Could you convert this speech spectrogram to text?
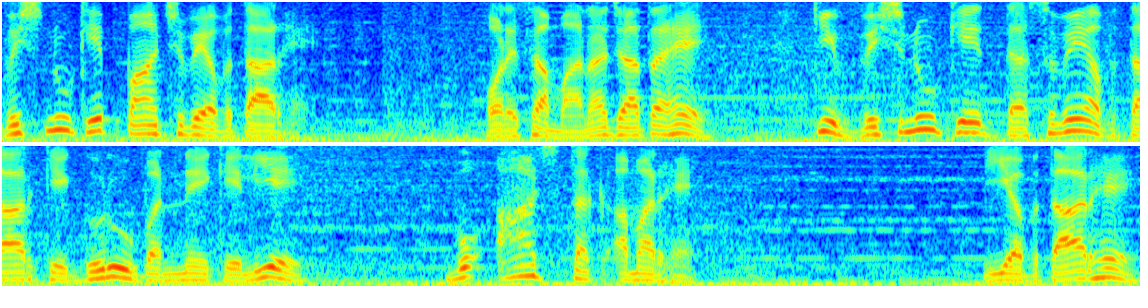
विष्णु के पाँचवें अवतार हैं। और ऐसा माना जाता है कि विष्णु के दसवें अवतार के गुरु बनने के लिए वो आज तक अमर हैं। यह अवतार है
